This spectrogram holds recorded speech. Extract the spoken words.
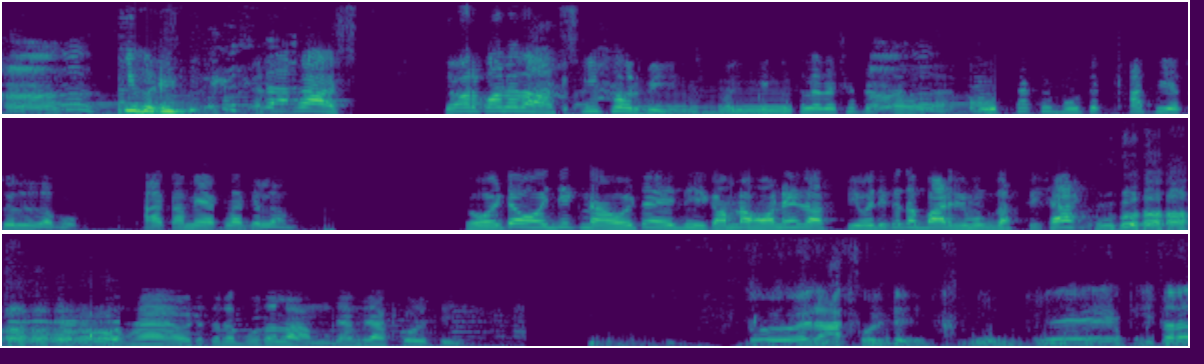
করে আকাশ। তুই কোনে যাস কি করবি? ওই মৃত্যু ছেলেদের সাথে কথা বলা। ভূতে খাপিয়ে চলে যাব। থাক আমি একলা গেলাম। তো ওইটা ওই দিক না ওইটা এদিক। আমরা হনে যাচ্ছি। ওইদিকে তো বাড়ির মুখ যাচ্ছিস হ্যাঁ? হ্যাঁ ওইটা তোরা বোঝালাম যে আমি রাগ করেছি। রাগ করতে এছাড়া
